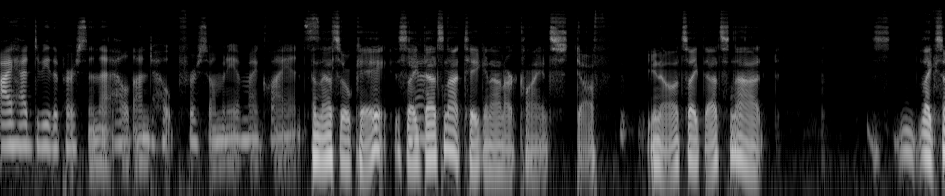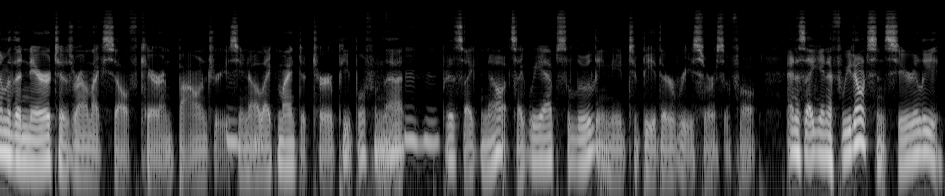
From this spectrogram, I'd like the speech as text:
I had to be the person that held on to hope for so many of my clients. and that's okay it's like Yeah. that's not taking on our clients stuff you know it's like that's not s- like some of the narratives around like self-care and boundaries you know mm-hmm. like might deter people from that. Mm-hmm. But it's like no it's like we absolutely need to be their resource of hope. And it's like and if we don't sincerely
